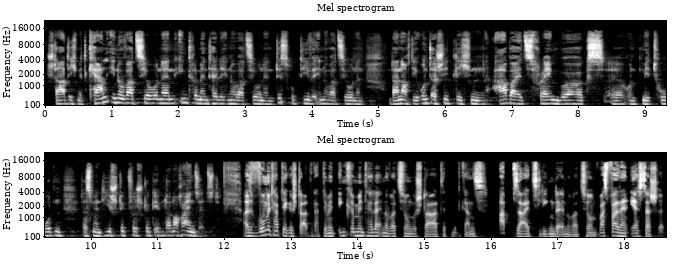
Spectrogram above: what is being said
starte ich mit Kerninnovationen, inkrementelle Innovationen, disruptive Innovationen und dann auch die unterschiedlichen Arbeitsframeworks äh, und Methoden, dass man die Stück für Stück eben dann auch einsetzt. Also womit habt ihr gestartet? Habt ihr mit inkrementeller Innovation gestartet, mit ganz abseits liegender Innovation? Was war dein erster Schritt?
